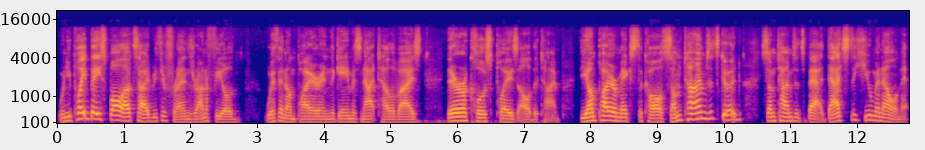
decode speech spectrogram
When you play baseball outside with your friends or on a field with an umpire and the game is not televised, there are close plays all the time. The umpire makes the call. Sometimes it's good, sometimes it's bad. That's the human element.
